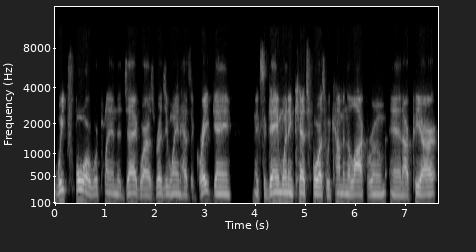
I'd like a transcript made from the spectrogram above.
week four, we're playing the Jaguars. Reggie Wayne has a great game, makes a game-winning catch for us. We come in the locker room, and our PR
